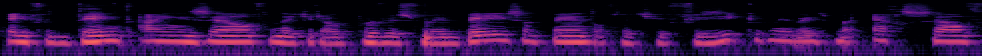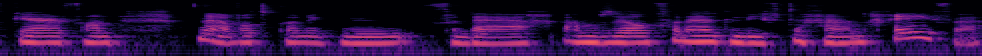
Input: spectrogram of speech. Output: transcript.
even denkt aan jezelf en dat je er ook bewust mee bezig bent. Of dat je fysiek ermee bezig bent. Maar echt self-care van, nou wat kan ik nu vandaag aan mezelf vanuit liefde gaan geven.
